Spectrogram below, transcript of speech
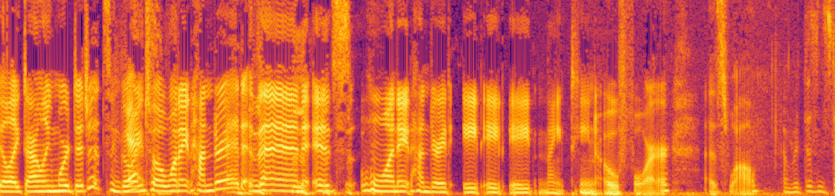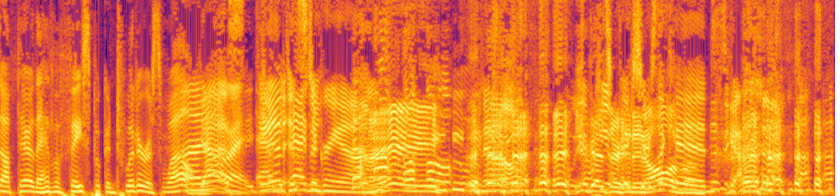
feel like dialing more digits and going yes. to a 1 800, then it's 1 800 888 1904 as well. Oh, it doesn't stop there. They have a Facebook and Twitter as well. Uh, yes, right. and, and Instagram. hey, you know, you guys are hitting all of kids. Yeah.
